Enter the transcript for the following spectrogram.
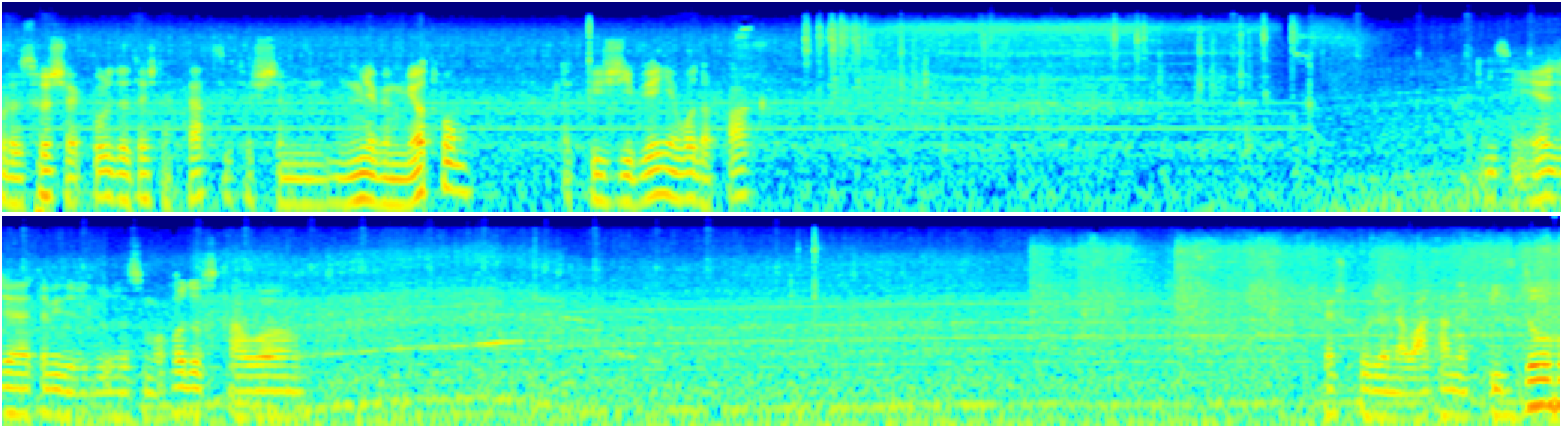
Kurde, słyszę, kurde, coś na klatce, ktoś się, nie wiem, miotłą? Takie zdziwienie, the fuck? Nic nie jedzie, to widzę, że dużo samochodów stało. Też kurde nałatane w pizdu.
